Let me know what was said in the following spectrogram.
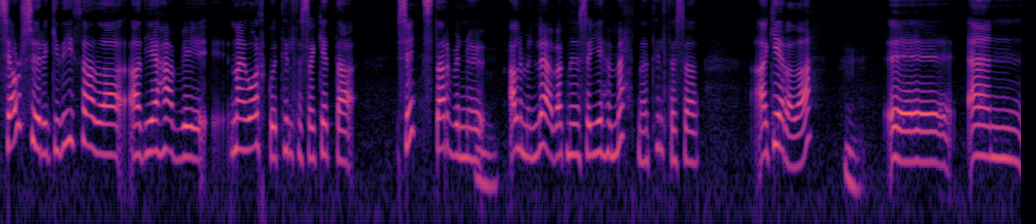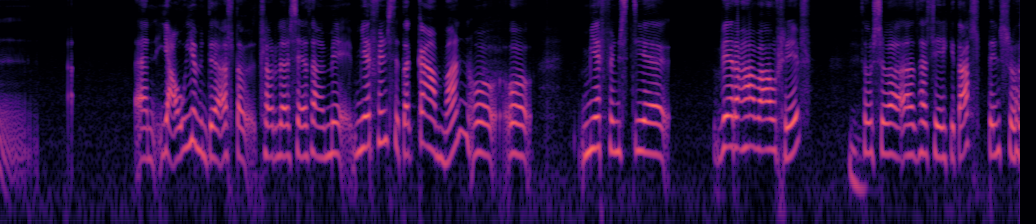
sjálfsöryggið í það að, að ég hafi nægu orku til þess að geta synd starfinu mm. almenlega vegna þess að ég hef metnað til þess að, að gera það mm. uh, en en já, ég myndi alltaf klárlega að segja það að mér, mér finnst þetta gaman og, og mér finnst ég vera að hafa áhrif mm. þó svo að það sé ekkit allt eins og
